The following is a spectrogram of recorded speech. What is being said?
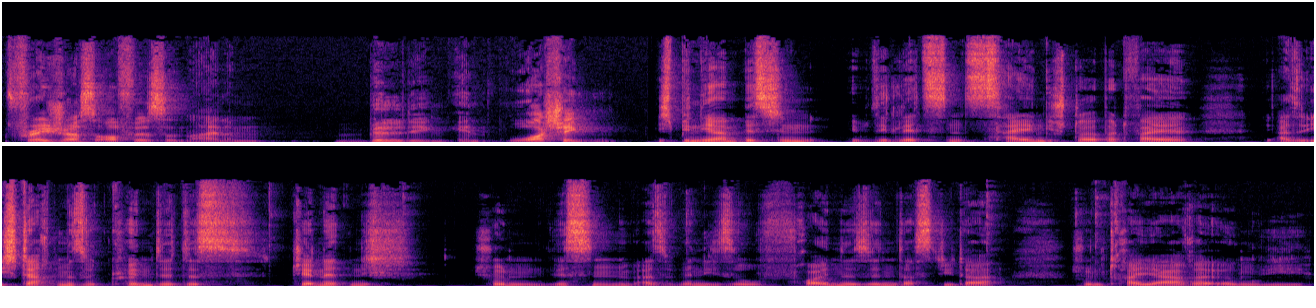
Frasers Office in einem Building in Washington. Ich bin ja ein bisschen über die letzten Zeilen gestolpert, weil, also ich dachte mir so, könnte das Janet nicht schon wissen, also wenn die so Freunde sind, dass die da schon drei Jahre irgendwie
